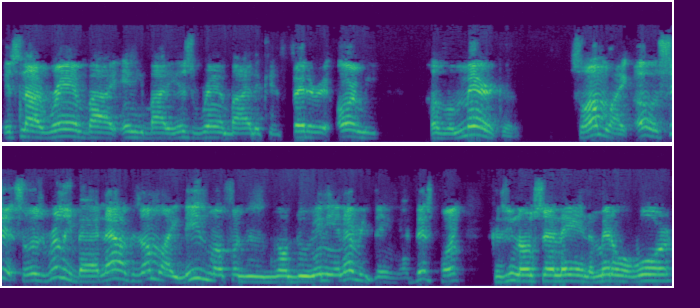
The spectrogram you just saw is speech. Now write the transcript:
it's not ran by anybody, it's ran by the Confederate Army of America. So I'm like, oh shit, so it's really bad now because I'm like, these motherfuckers gonna do any and everything at this point. Cause you know what I'm saying, they in the middle of war.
